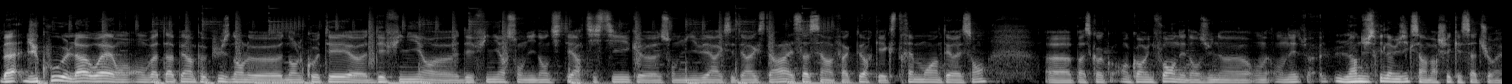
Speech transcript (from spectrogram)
Bah, du coup, là, ouais, on, va taper un peu plus dans le, côté euh, définir, euh, définir son identité artistique, euh, son univers, etc., etc. Et ça, c'est un facteur qui est extrêmement intéressant. Euh, parce qu'encore une fois, on est dans une, euh, on, on est, l'industrie de la musique, c'est un marché qui est saturé.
